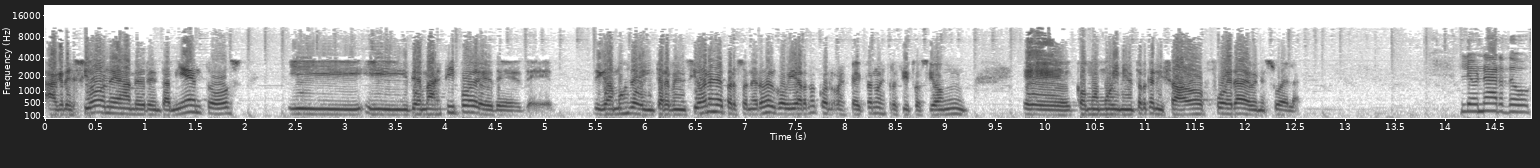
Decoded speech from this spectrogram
agresiones, amedrentamientos y, demás tipo de, digamos, de intervenciones de personeros del gobierno con respecto a nuestra situación como movimiento organizado fuera de Venezuela. Leonardo,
